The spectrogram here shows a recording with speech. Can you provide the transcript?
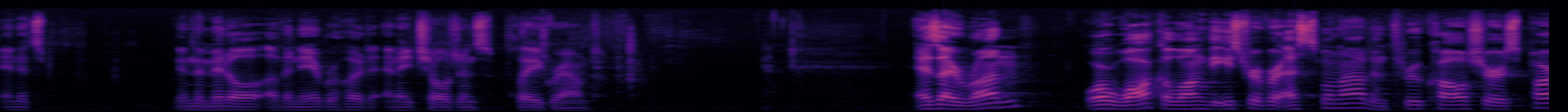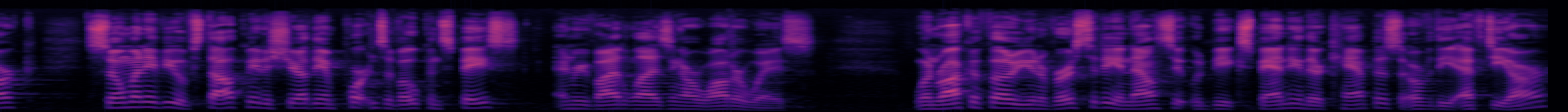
in its in the middle of a neighborhood and a children's playground. As I run or walk along the East River Esplanade and through Carl Schurz Park, so many of you have stopped me to share the importance of open space and revitalizing our waterways. When Rockefeller University announced it would be expanding their campus over the FDR,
